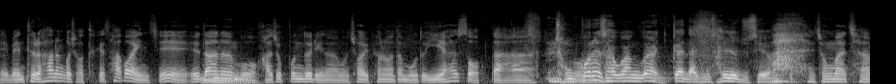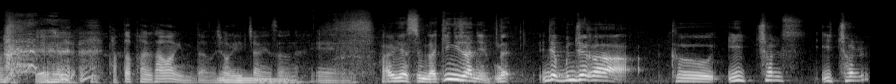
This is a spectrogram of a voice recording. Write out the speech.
예, 멘트를 하는 것이 어떻게 사과인지 일단은 음. 뭐 가족분들이나 뭐 저희 변호사 모두 이해할 수 없다. 정권에 어, 사과한 거 아니까 나 좀 살려주세요. 아, 정말 참 예. 답답한 상황입니다. 뭐 저희 음. 입장에서는. 예. 알겠습니다. 김 기자님. 네. 이제 문제가 그 이철, 이철,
